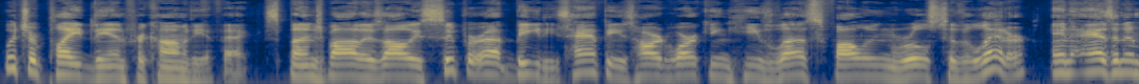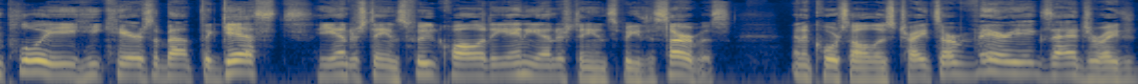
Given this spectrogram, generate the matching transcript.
which are played then for comedy effect. SpongeBob is always super upbeat, he's happy, he's hardworking, he loves following rules to the letter, and as an employee, he cares about the guests, he understands food quality, and he understands speed of service. And of course, all those traits are very exaggerated,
